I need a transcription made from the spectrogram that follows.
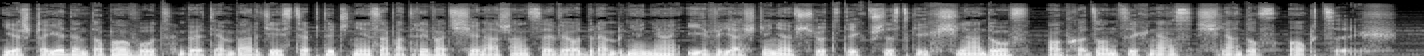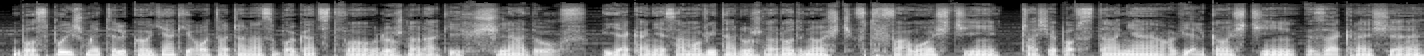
Jeszcze jeden to powód, by tym bardziej sceptycznie zapatrywać się na szansę wyodrębnienia i wyjaśnienia wśród tych wszystkich śladów, obchodzących nas śladów obcych. Bo spójrzmy tylko, jakie otacza nas bogactwo różnorakich śladów, jaka niesamowita różnorodność w trwałości, czasie powstania, wielkości, zakresie,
